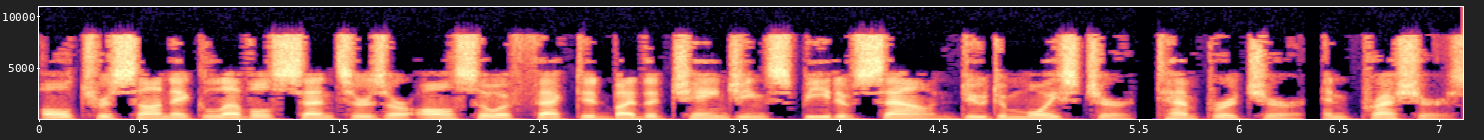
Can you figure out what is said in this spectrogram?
Ultrasonic level sensors are also affected by the changing speed of sound due to moisture, temperature, and pressures.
